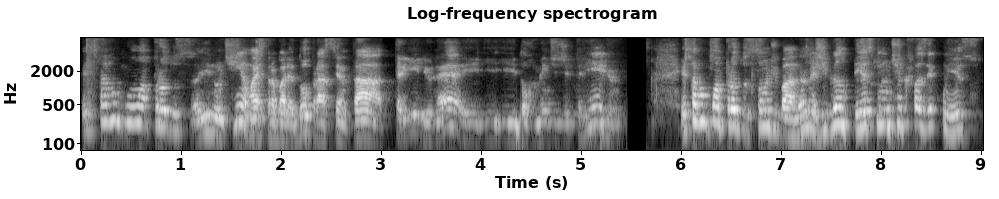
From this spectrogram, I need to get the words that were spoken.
eles estavam com uma produção, e não tinha mais trabalhador para assentar trilho né, e, e, dormente de trilho, eles estavam com uma produção de banana gigantesca e não tinha o que fazer com isso.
